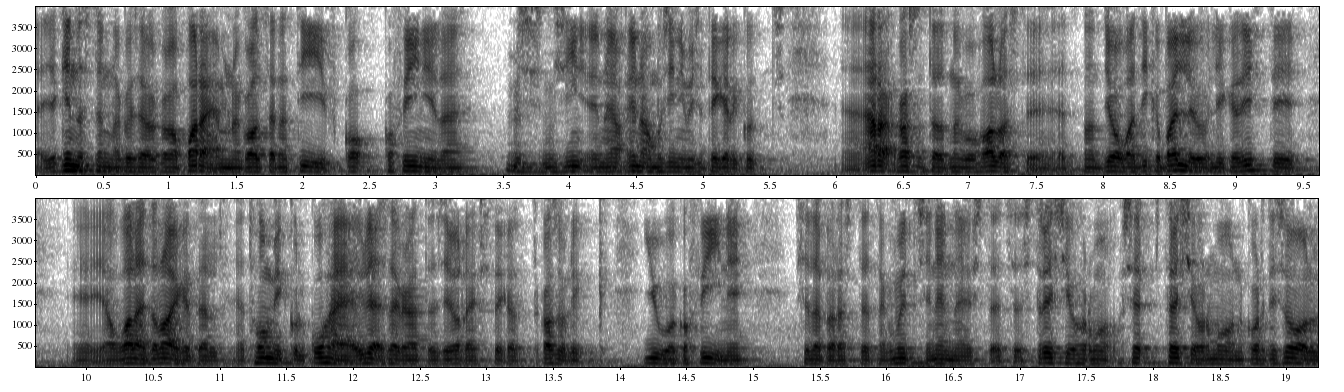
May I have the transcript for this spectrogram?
ja kindlasti on nagu see ka parem nagu alternatiiv ko kofeiinile, mis, mm. mis enamus inimesi tegelikult äh, ära kasutavad nagu halvasti, et nad joovad liiga palju, liiga tihti ja valedel aegadel, et hommikul kohe üles ärgates ei oleks tegelikult kasulik juua kofeiini. sellepärast, et nagu ma ütlesin enne just, et see stressihormoon, stressihormoon kordisool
